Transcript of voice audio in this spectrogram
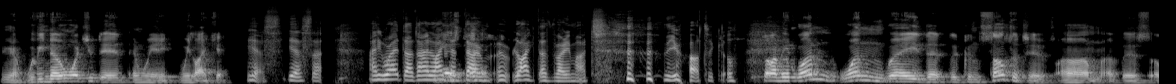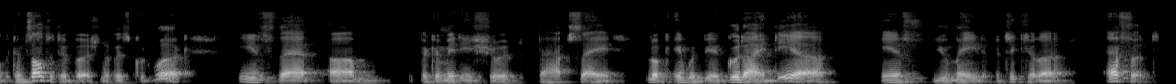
you know, we know what you did and we, we like it. Yes, yes. I, I read that. I like Yes, that. Very, uh, like that very much. the article. So I mean, one one way that the consultative arm of this, or the consultative version of this, could work, is that um, the committee should perhaps say, "Look, it would be a good idea if you made a particular effort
